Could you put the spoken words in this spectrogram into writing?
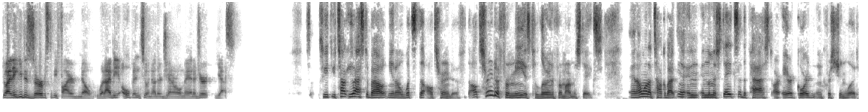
Do I think he deserves to be fired? No. Would I be open to another general manager? Yes. So, so you, you talk, you asked about, you know, what's the alternative? The alternative for me is to learn from our mistakes. And I want to talk about, and, and the mistakes of the past are Eric Gordon and Christian Wood.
